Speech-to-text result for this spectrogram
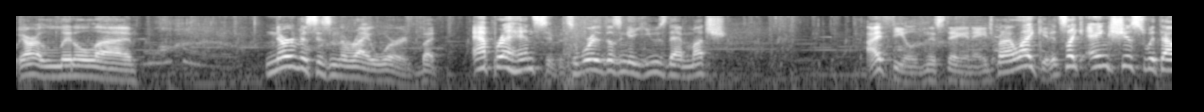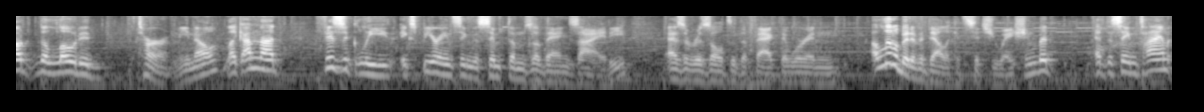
we are a little, uh, nervous isn't the right word, but apprehensive. It's a word that doesn't get used that much, I feel, in this day and age, but I like it. It's like anxious without the loaded term, you know? Like I'm not physically experiencing the symptoms of anxiety as a result of the fact that we're in a little bit of a delicate situation, but at the same time,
